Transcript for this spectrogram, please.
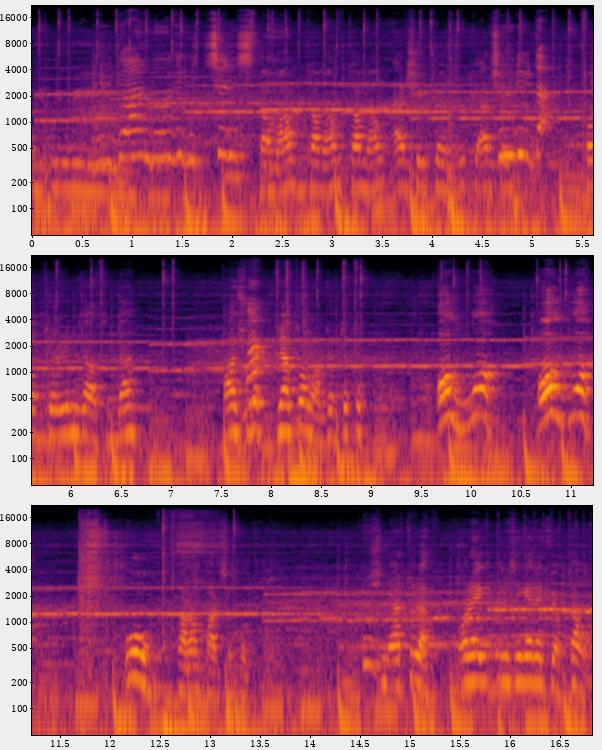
uy uy uy. Buradan böyle gideceksin işte. Tamam tamam tamam her şeyi çözdük her şey Şimdi bir de kontrolümüz altında. Ha şurada platform var dur dur dur. Allah Allah. Oh paramparça oldu. Şimdi Ertuğrul oraya gitmemize gerek yok tamam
